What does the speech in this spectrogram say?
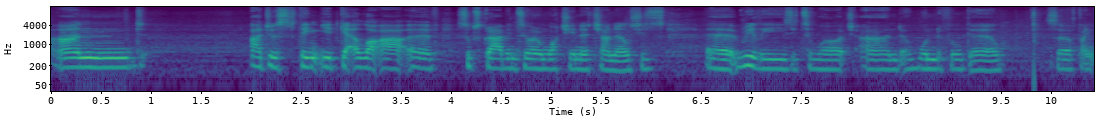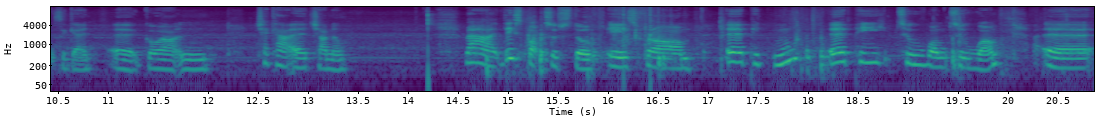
and I just think you'd get a lot out of subscribing to her and watching her channel. She's uh, really easy to watch and a wonderful girl. So thanks again. Uh, go out and check out her channel. Right, this box of stuff is from Erp, mm, Erp2121, uh,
